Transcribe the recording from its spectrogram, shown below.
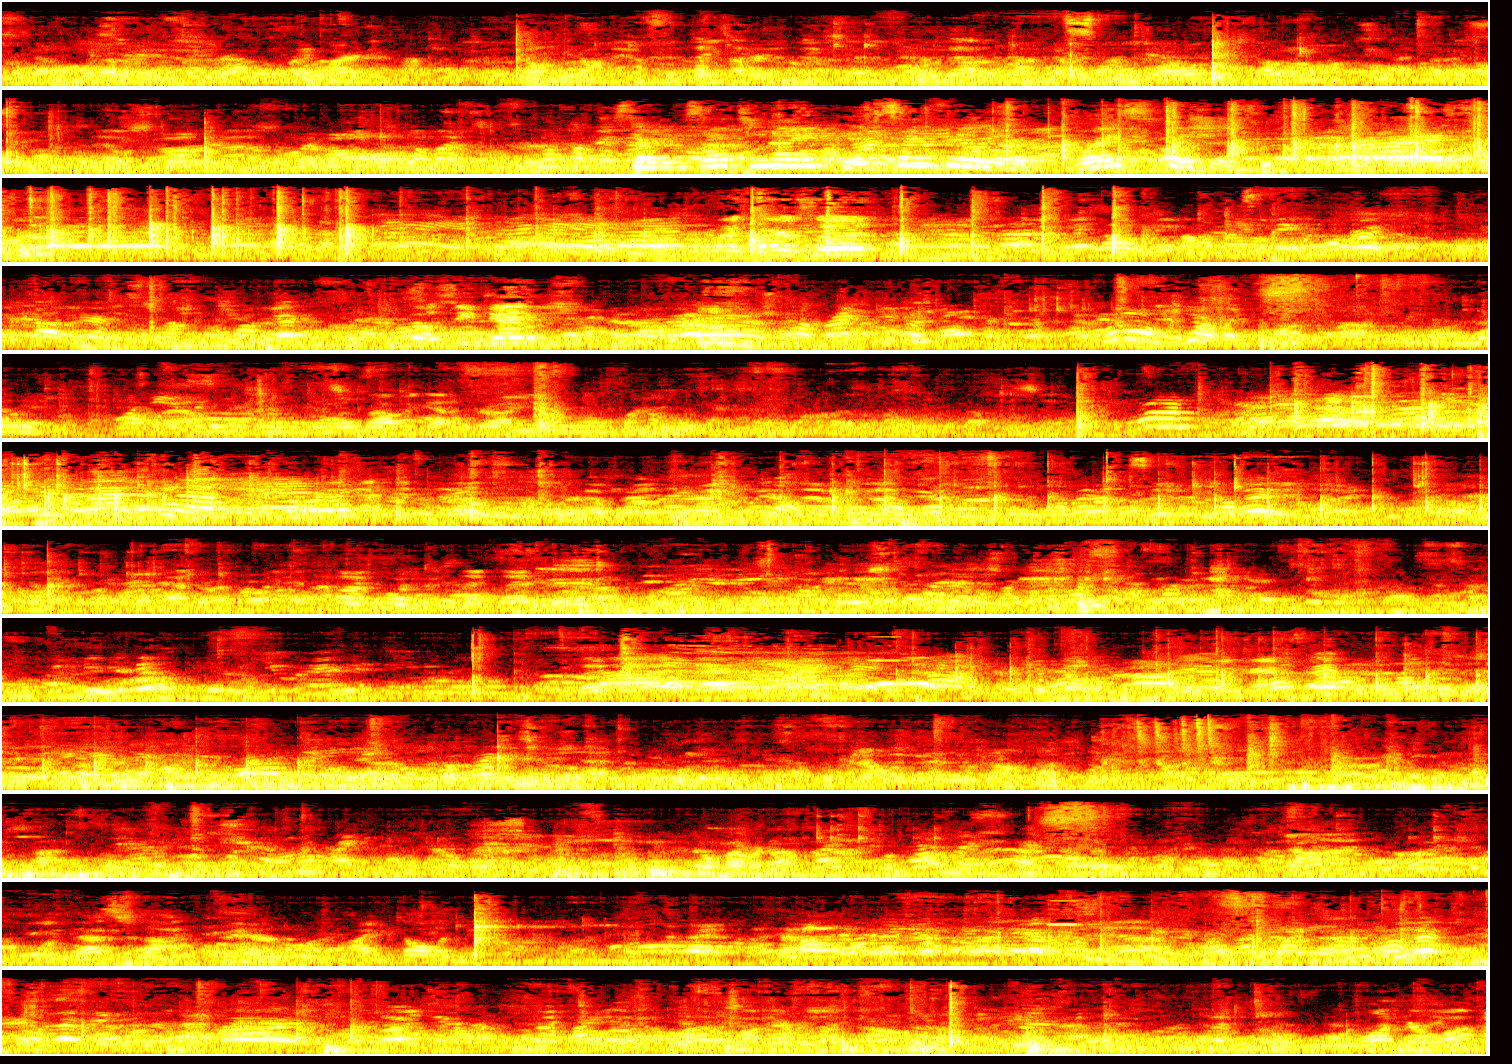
Starting us out tonight is center fielder Bryce Fisher. Hi Carson. Go CJ. It dry. John, that's not fair. I told him. Wonder why.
